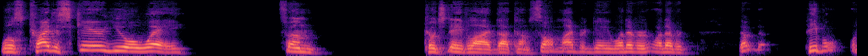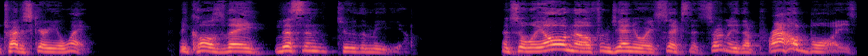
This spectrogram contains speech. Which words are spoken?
will try to scare you away from CoachDaveLive.com, Salt and Brigade, whatever, whatever. People will try to scare you away because they listen to the media. And so we all know from January 6th that certainly the Proud Boys,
